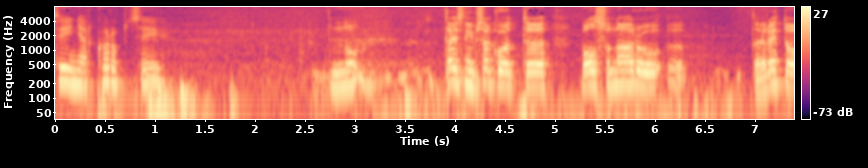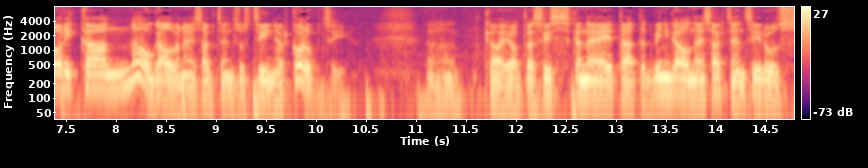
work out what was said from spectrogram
cīņa ar korupciju? Nu, taisnība sakot, Bolsonaro tā retorikā nav galvenais akcents uz cīņu ar korupciju kā jau tas izskanēja, tātad viņa galvenais akcents ir uz,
